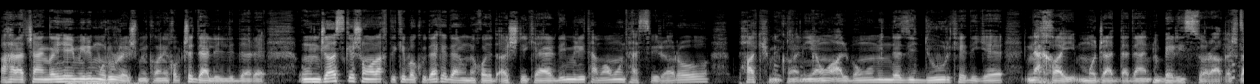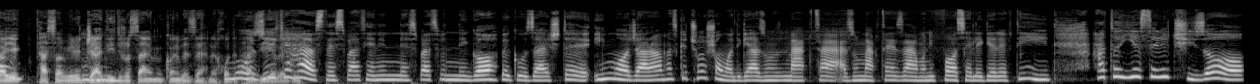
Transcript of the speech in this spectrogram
و هر از چنگایی هی میری مرورش می‌کنی. خب چه دلیلی داره. اونجاست که شما وقتی که با کودک درون خودت آشتی کردی میری تمام اون تصویرها رو پاک می‌کنی یا اون آلبوم رو میندازی دور که دیگه نخوای مجددا بری سراغش. و یک تصاویر جدید رو سعی می‌کنی به ذهن خودت موضوعی که هست نسبت یعنی نسبت به نگاه به گذشته این ماجرا هم هست که چون شما دیگه از اون مقطع از اون مقطع زمانی فاصله گرفتین حتی یه سری چیزا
